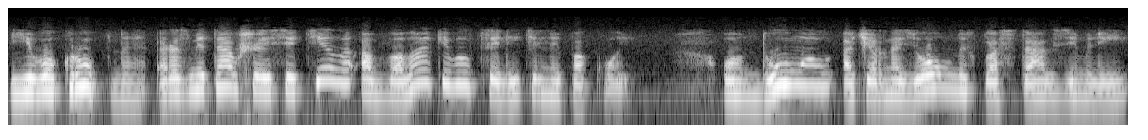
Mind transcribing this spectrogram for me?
Его крупное, разметавшееся тело обволакивал целительный покой. Он думал о черноземных пластах земли,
